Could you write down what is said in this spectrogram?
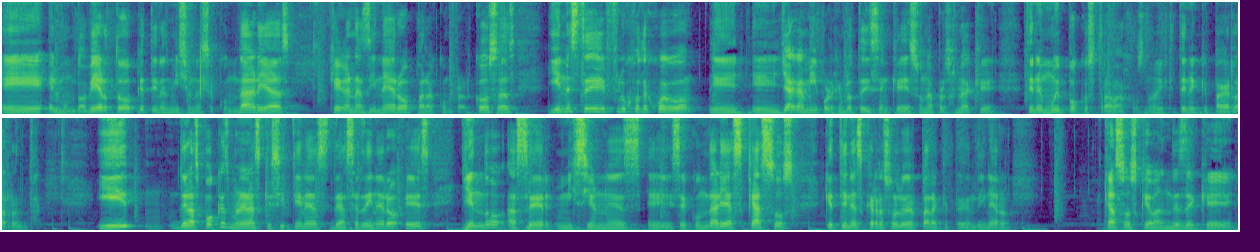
Eh, el mundo abierto, que tienes misiones secundarias, que ganas dinero para comprar cosas. Y en este flujo de juego, eh, Yagami, por ejemplo, te dicen que es una persona que tiene muy pocos trabajos, ¿no? Y que tiene que pagar la renta. Y de las pocas maneras que sí tienes de hacer dinero es yendo a hacer misiones eh, secundarias, casos que tienes que resolver para que te den dinero. Casos que van desde que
